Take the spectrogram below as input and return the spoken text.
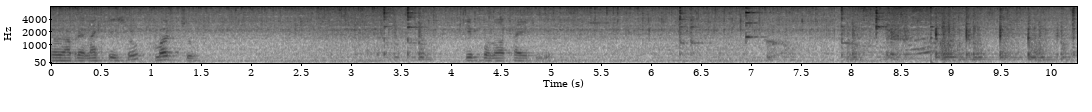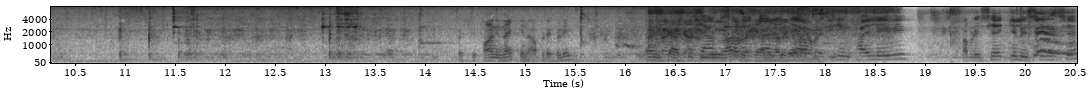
હવે આપણે નાખીશું મરચું. તીખું ન થાય એટલું. પછી પાણી નાખીને આપણે ઘડી ત્રણ ચાર ખાઈ લેવી. આપણે શેકેલી સિંગ છે.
